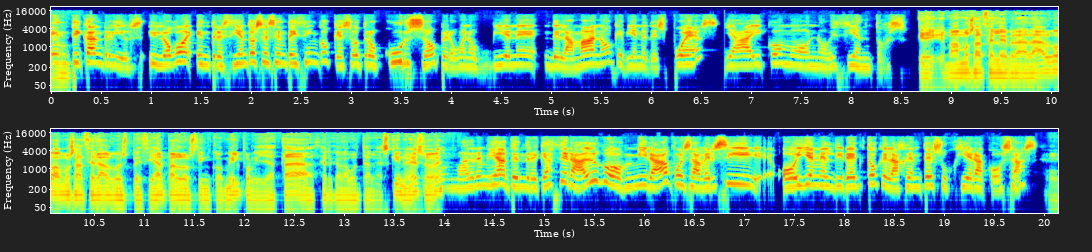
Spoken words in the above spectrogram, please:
en Tick Reels y luego en 365, que es otro curso, pero bueno, viene de la mano, que viene después, ya hay como 900. Que vamos a celebrar algo, vamos a hacer algo especial para los 5000, porque ya está cerca la vuelta de la esquina eso, ¿eh? Oh, madre mía, tendré que hacer algo. Mira, pues a ver si hoy en el directo que la gente sugiera cosas. Oh.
